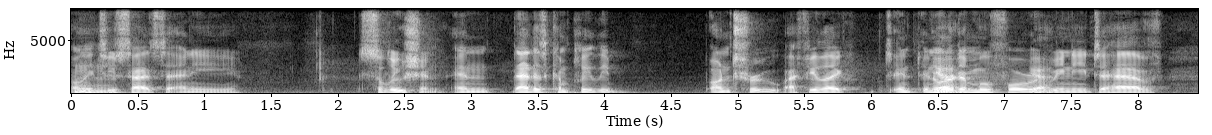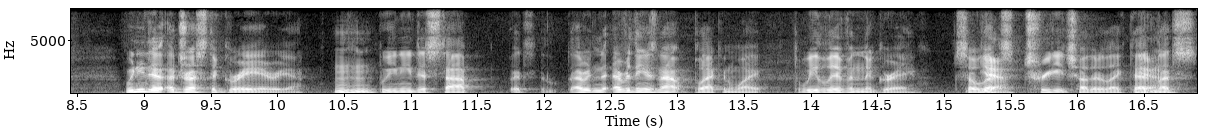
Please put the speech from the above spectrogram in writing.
only Mm-hmm. two sides to any solution, and that is completely untrue. I feel like in, in order to move forward, Yeah. we need to have we need to address the gray area. Mm-hmm. We need to stop. It's, everything, everything is not black and white. We live in the gray. So let's Yeah. treat each other like that. And let's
